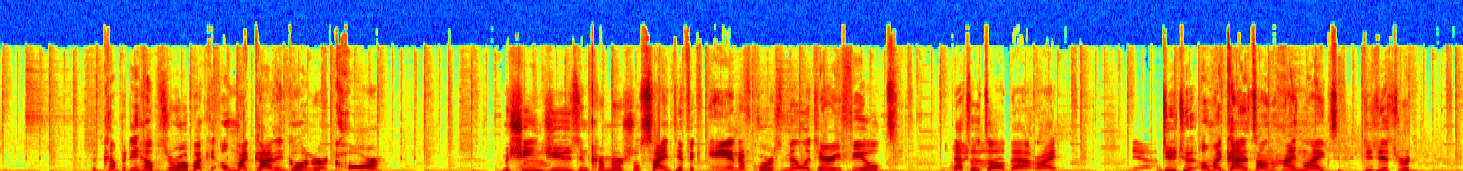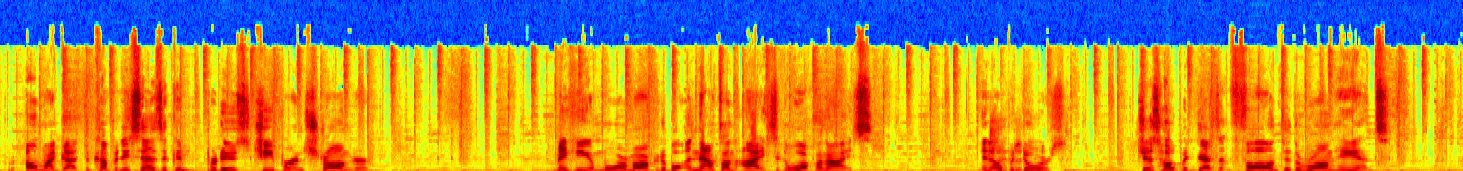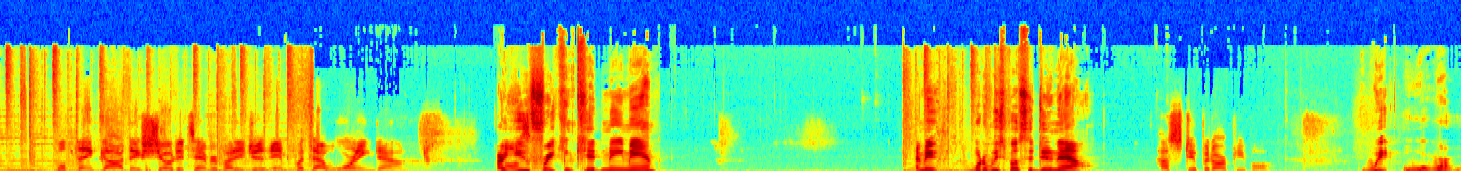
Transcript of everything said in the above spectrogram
The company helps the robot. Oh my god! And go under a car. Machines used in commercial, scientific, and of course military fields. That's what it's all about, right? Yeah. Due to oh my god, it's on the hind legs. Due to its re- oh my god, the company says it can produce cheaper and stronger, making it more marketable. And now it's on ice. It can walk on ice and open doors. Just hope it doesn't fall into the wrong hands. Well, thank God they showed it to everybody just, and put that warning down. Are you freaking kidding me, man? I mean, what are we supposed to do now? How stupid are people? We we're,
